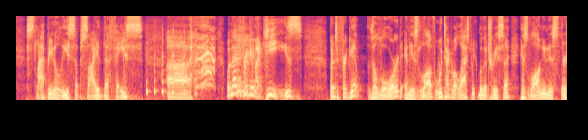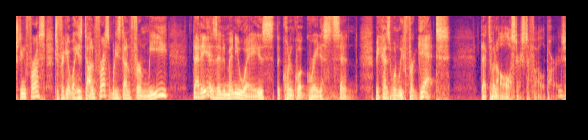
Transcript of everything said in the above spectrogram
slapping Elise upside the face? Uh, well, not to forget my keys, but to forget the Lord and His love. We talked about last week, Mother Teresa, His longing and His thirsting for us, to forget what He's done for us, what He's done for me. That is, in many ways, the quote unquote greatest sin. Because when we forget, that's when all starts to fall apart.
